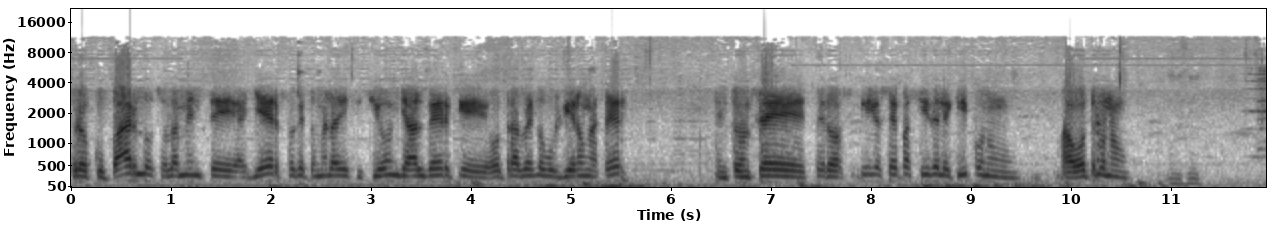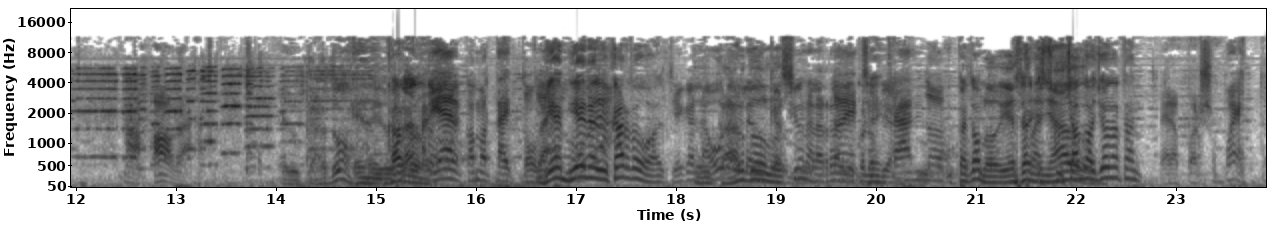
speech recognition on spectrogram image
preocuparlo. Solamente ayer fue que tomé la decisión ya al ver que otra vez lo volvieron a hacer. Entonces, pero así que yo sepa así del equipo, no, a otro no. Educardo. Educardo. Javier, ¿cómo está todo? Bien, bien, Educardo. Llega la hora de la educación a la radio colombiana. Escuchando. Perdón, Lo escuchando a Jonathan, Pero por supuesto,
